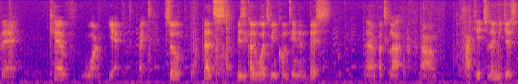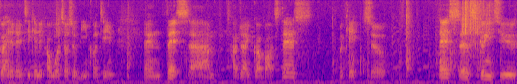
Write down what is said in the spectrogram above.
the curve one. Yeah right so that's basically what's being contained in this uh, particular um, package. Let me just go ahead and take a look at what's also being contained and this. Um, how do I go about this? Okay so this is going to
